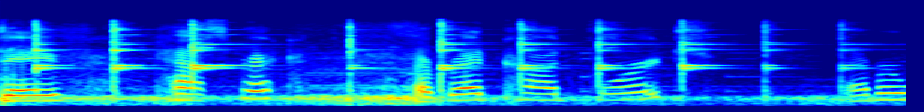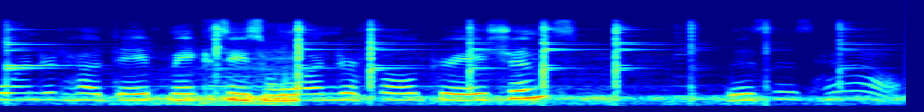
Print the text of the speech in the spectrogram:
Dave Kasprick of Red Cod Forge. Ever wondered how Dave makes these wonderful creations? This is how.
